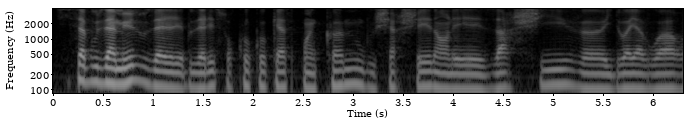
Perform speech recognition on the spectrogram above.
si ça vous amuse, vous allez, vous allez sur cococast.com, vous cherchez dans les archives, il doit y avoir,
